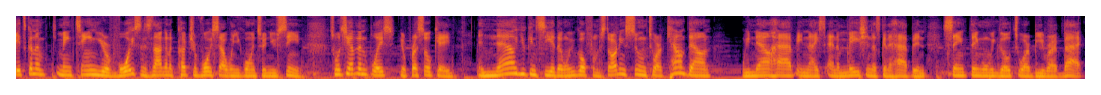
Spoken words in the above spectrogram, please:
it's going to maintain your voice and it's not going to cut your voice out when you go into a new scene. So once you have that in place, you'll press OK. And now you can see that when we go from starting soon to our countdown, we now have a nice animation that's going to happen. Same thing when we go to our Be Right Back.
